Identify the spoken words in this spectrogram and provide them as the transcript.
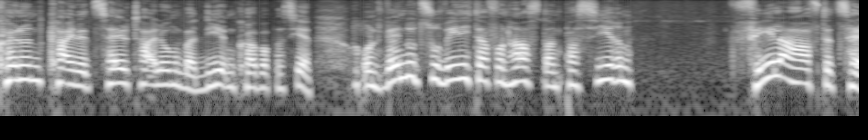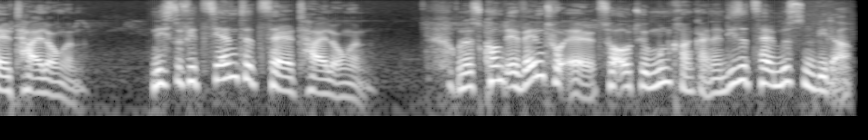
können keine Zellteilungen bei dir im Körper passieren. Und wenn du zu wenig davon hast, dann passieren fehlerhafte Zellteilungen, nicht suffiziente Zellteilungen. Und es kommt eventuell zur Autoimmunkrankheit. Denn diese Zellen müssen wieder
